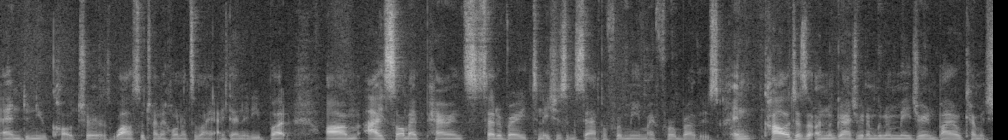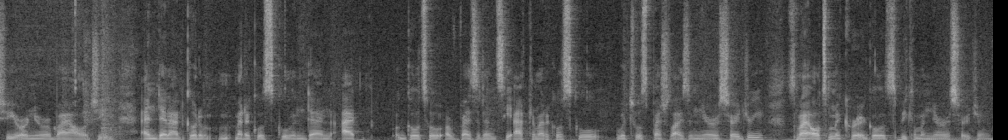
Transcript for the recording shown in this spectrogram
and the new culture while also trying to hold on to my identity. But um, I saw my parents set a very tenacious example for me and my four brothers. In college, as an undergraduate, I'm going to major in biochemistry or neurobiology. And then I'd go to medical school, and then I'd go to a residency after medical school, which will specialize in neurosurgery. So my ultimate career goal is to become a neurosurgeon.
